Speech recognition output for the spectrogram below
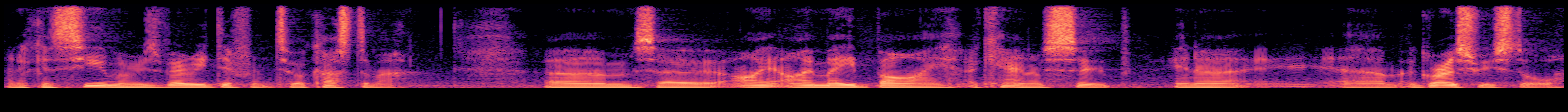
and a consumer is very different to a customer. Um, so I, I may buy a can of soup in a, um, a grocery store.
